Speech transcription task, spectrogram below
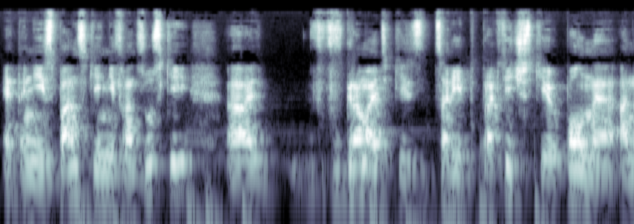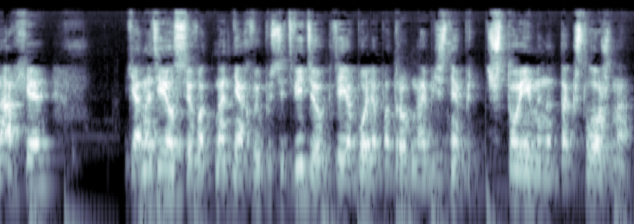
Это не испанский, не французский. А, в грамматике царит практически полная анархия. Я надеялся вот на днях выпустить видео, где я более подробно объясняю, что именно так сложно.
